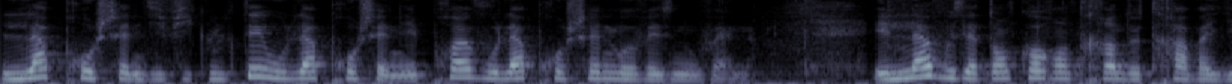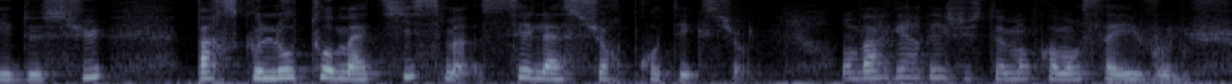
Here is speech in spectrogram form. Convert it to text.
la prochaine difficulté ou la prochaine épreuve ou la prochaine mauvaise nouvelle. Et là, vous êtes encore en train de travailler dessus parce que l'automatisme, c'est la surprotection. On va regarder justement comment ça évolue.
